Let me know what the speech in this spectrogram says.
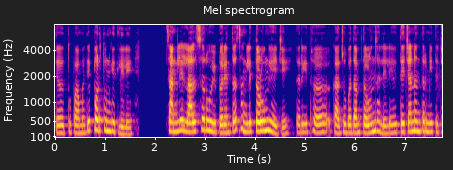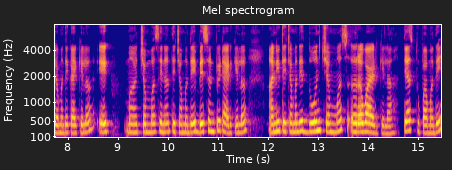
त्या तुपामध्ये परतून घेतलेले. चांगले लालसर होईपर्यंत चांगले तळून घ्यायचे. तर इथं काजू बदाम तळून झालेले. त्याच्यानंतर मी त्याच्यामध्ये काय केलं एक चम्मच आहे ना त्याच्यामध्ये बेसनपीठ ॲड केलं आणि त्याच्यामध्ये दोन चम्मच रवा ॲड केला. त्याच तुपामध्ये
